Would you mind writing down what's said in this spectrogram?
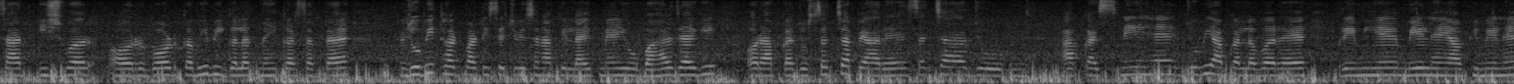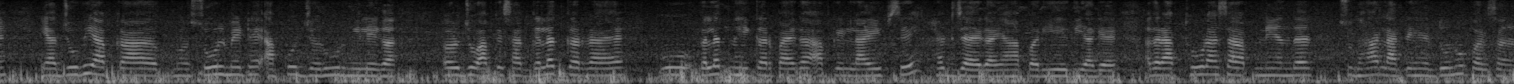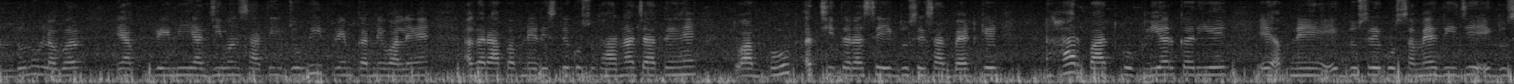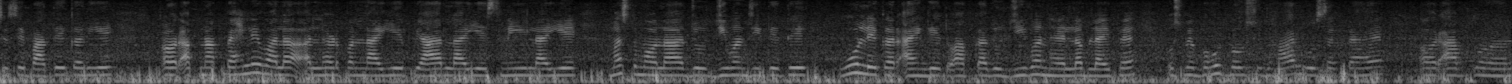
साथ ईश्वर और गॉड कभी भी गलत नहीं कर सकता है। जो भी थर्ड पार्टी सिचुएशन आपकी लाइफ में है, वो बाहर जाएगी और आपका जो सच्चा प्यार है, सच्चा जो, आपका स्नेह है, जो भी आपका लवर है, प्रेमी है मेल है या फीमेल है या जो भी आपका सोलमेट है, आपको ज़रूर मिलेगा। और जो आपके साथ गलत कर रहा है, वो गलत नहीं कर पाएगा, आपके लाइफ से हट जाएगा। यहाँ पर ये दिया गया है। अगर आप थोड़ा सा अपने अंदर सुधार लाते हैं, दोनों पर्सन दोनों लवर या प्रेमी या जीवन साथी, जो भी प्रेम करने वाले हैं, अगर आप अपने रिश्ते को सुधारना चाहते हैं तो आप बहुत अच्छी तरह से एक दूसरे के साथ बैठ के हर बात को क्लियर करिए अपने एक दूसरे को समय दीजिए, एक दूसरे से बातें करिए और अपना पहले वाला अल्हड़पन लाइए, प्यार लाइए, स्नेह लाइए। मस्त मौला जो जीवन जीते थे, वो लेकर आएँगे तो आपका जो जीवन है लव लाइफ है, उसमें बहुत बहुत सुधार हो सकता है और आप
